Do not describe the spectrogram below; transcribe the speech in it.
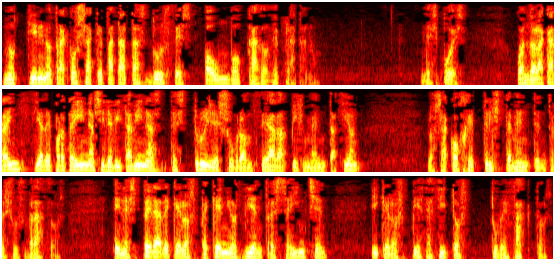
no tienen otra cosa que patatas dulces o un bocado de plátano. Después, cuando la carencia de proteínas y de vitaminas destruye su bronceada pigmentación, los acoge tristemente entre sus brazos, en espera de que los pequeños vientres se hinchen y que los piececitos tubefactos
